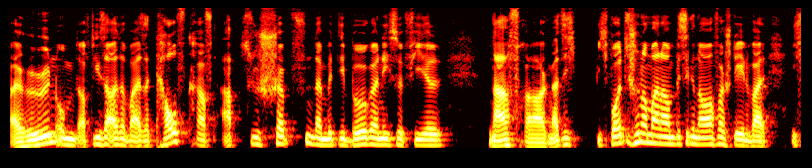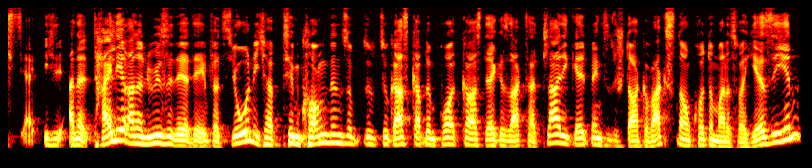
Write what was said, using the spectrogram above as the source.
erhöhen, um auf diese Art und Weise Kaufkraft abzuschöpfen, damit die Bürger nicht so viel nachfragen. Also ich, ich wollte schon noch mal noch ein bisschen genauer verstehen, weil ich, ich teile Ihre Analyse der, der Inflation. Ich habe Tim Congdon zu, zu, zu Gast gehabt im Podcast, der gesagt hat, klar, die Geldmengen sind stark gewachsen, darum konnte man das vorhersehen.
